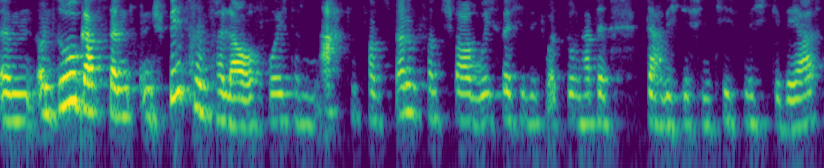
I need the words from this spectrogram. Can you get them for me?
Ähm, und so gab es dann einen späteren Verlauf, wo ich dann 28, 29 war, wo ich solche Situationen hatte, da habe ich definitiv mich gewehrt.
